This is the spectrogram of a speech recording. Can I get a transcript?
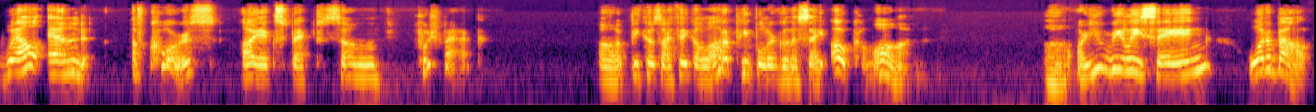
Well, and of course, I expect some pushback uh, because I think a lot of people are going to say, oh, come on. Uh, are you really saying, what about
